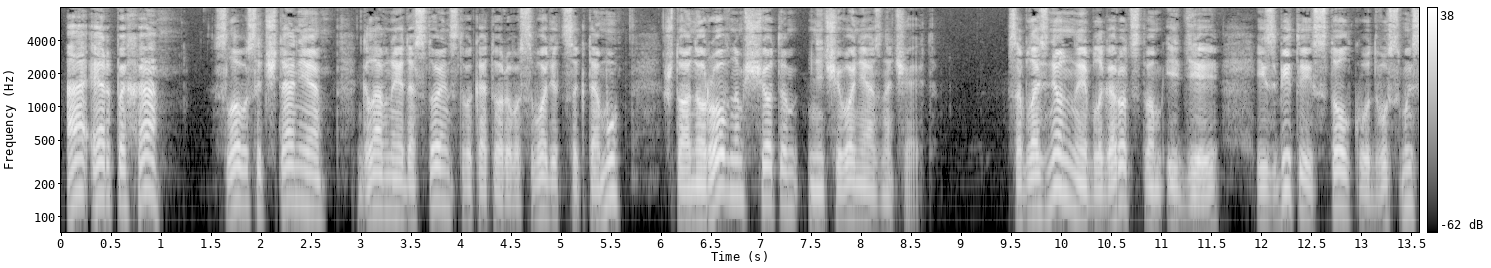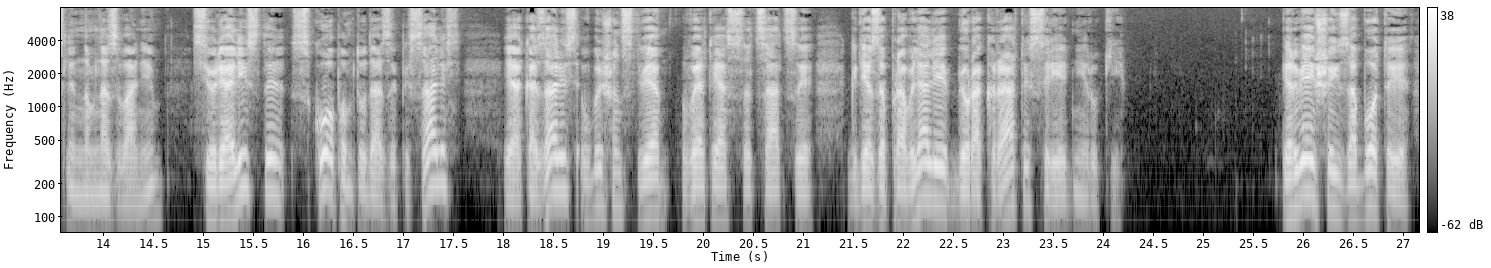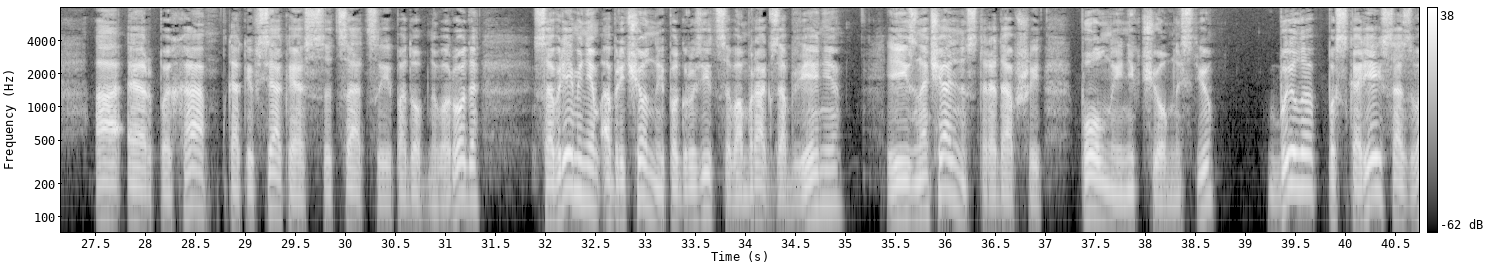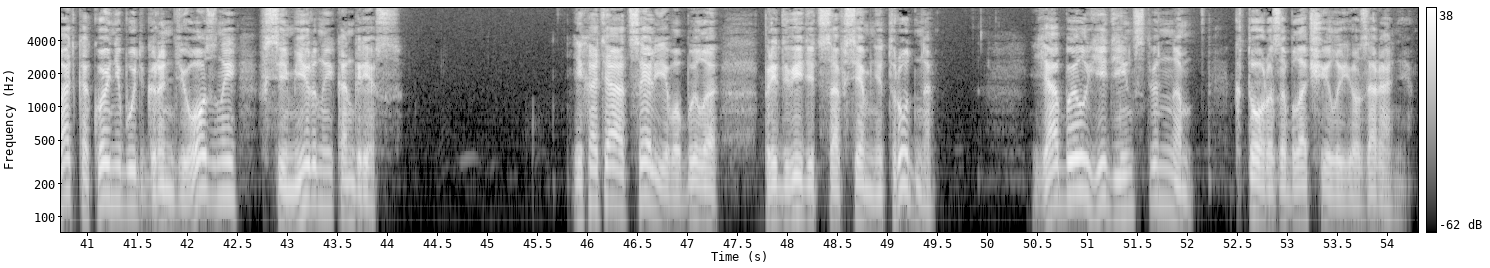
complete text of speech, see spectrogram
АРПХ — словосочетание, главное достоинство которого сводится к тому, что оно ровным счетом ничего не означает. Соблазненные благородством идеи, избитые с толку двусмысленным названием, сюрреалисты скопом туда записались — и оказались в большинстве в этой ассоциации, где заправляли бюрократы средней руки. Первейшей заботой АРПХ, как и всякой ассоциации подобного рода, со временем обреченный погрузиться во мрак забвения и изначально страдавший полной никчемностью, было поскорей созвать какой-нибудь грандиозный всемирный конгресс. И хотя цель его была предвидеть совсем нетрудно, я был единственным, кто разоблачил ее заранее.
